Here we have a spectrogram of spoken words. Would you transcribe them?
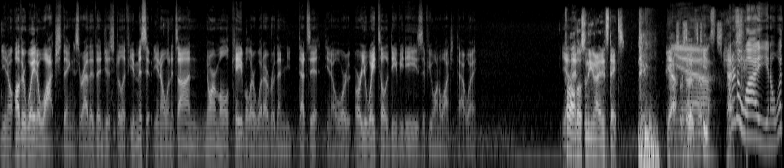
you know other way to watch things rather than just if you miss it, you know, when it's on normal cable or whatever, then you, that's it, you know, or or you wait till the DVDs if you want to watch it that way. Yeah, for all that- those in the United States. Yeah, so Yeah. it's- I don't know why. You know what?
